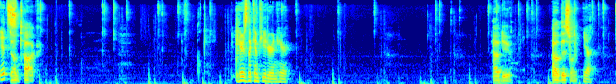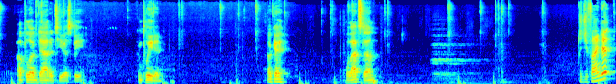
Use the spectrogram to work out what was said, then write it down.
It's Don't talk. okay. Here's the computer in here. How do? Oh, this one. Yeah. Upload data to USB. Completed. Okay. Well, that's done. Did you find it?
